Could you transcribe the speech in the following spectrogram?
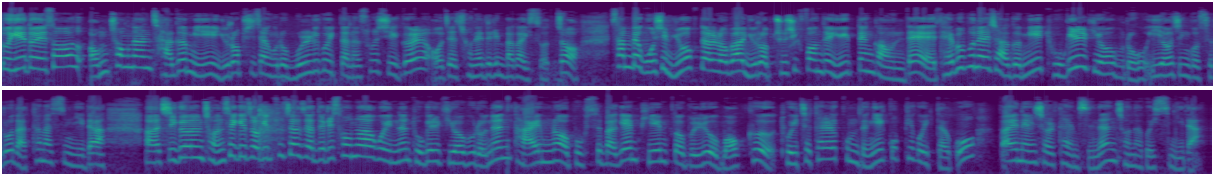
또 이에 더해서 엄청난 자금이 유럽 시장으로 몰리고 있다는 소식을 어제 전해드린 바가 있었죠. 356억 달러가 유럽 주식 펀드에 유입된 가운데 대부분의 자금이 독일 기업으로 이어진 것으로 나타났습니다. 아, 지금 전 세계적인 투자자들이 선호하고 있는 독일 기업으로는 다임러, 복스바겐, BMW, 머크, 도이체텔레콤 등이 꼽히고 있다고 파이낸셜 타임스는 전하고 있습니다.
